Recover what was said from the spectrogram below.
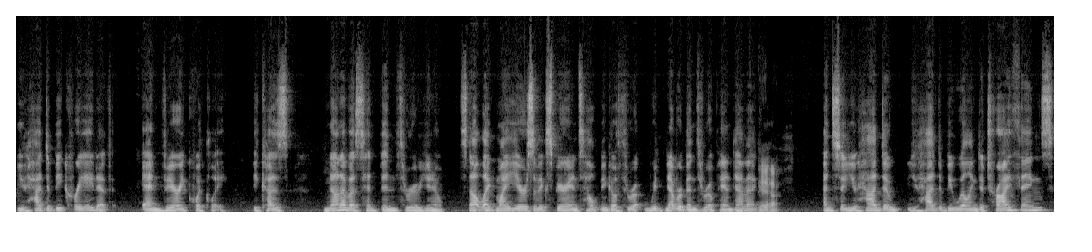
you had to be creative and very quickly because none of us had been through, you know, it's not like my years of experience helped me go through we'd never been through a pandemic. Yeah. And so you had to you had to be willing to try things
